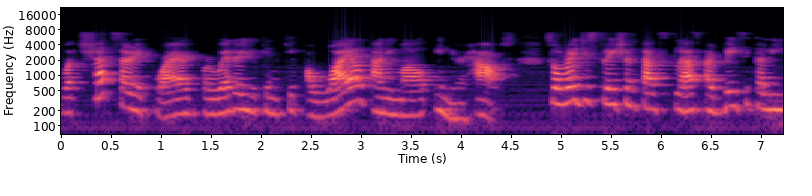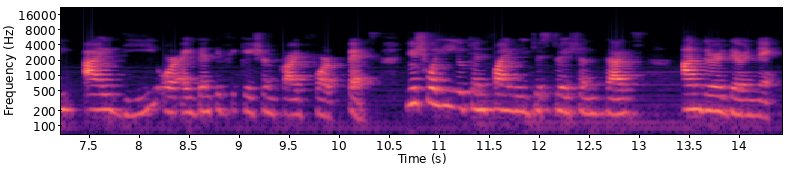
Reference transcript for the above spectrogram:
what shots are required, or whether you can keep a wild animal in your house. So registration tags class are basically ID or identification card for pets. Usually you can find registration tags under their neck.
